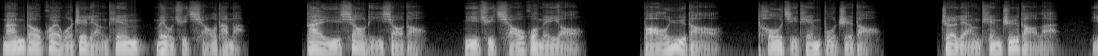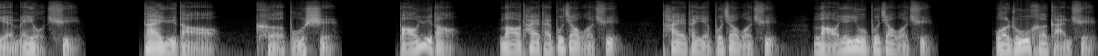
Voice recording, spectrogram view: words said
难道怪我这两天没有去瞧她吗？”黛玉笑了一笑，道：“你去瞧过没有？”宝玉道：“头几天不知道，这两天知道了，也没有去。”黛玉道：“可不是。”宝玉道：“老太太不叫我去，太太也不叫我去，老爷又不叫我去，我如何敢去？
